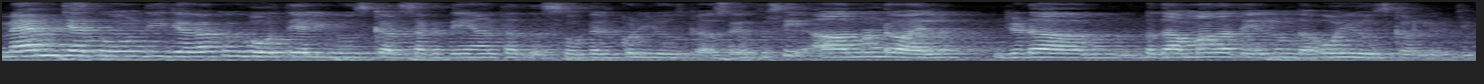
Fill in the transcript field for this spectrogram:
ma'am ਜੈਤੂਨ ਦੀ ਜਗ੍ਹਾ ਕੋਈ ਹੋਰ ਤੇਲ ਯੂਜ਼ ਕਰ ਸਕਦੇ ਆ, ਤਾਂ ਦੱਸੋ, ਬਿਲਕੁਲ ਯੂਜ਼ ਕਰ ਸਕਦੇ ਹੋ। ਤੁਸੀਂ ਆਲਮੰਡ ਆਇਲ ਜਿਹੜਾ ਬਦਾਮਾਂ ਦਾ ਤੇਲ ਹੁੰਦਾ, ਉਹ ਯੂਜ਼ ਕਰ ਲਿਓ ਜੀ।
